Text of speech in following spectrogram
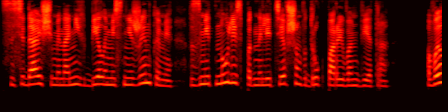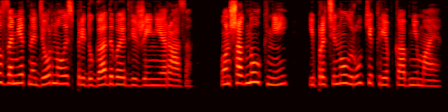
с оседающими на них белыми снежинками взметнулись под налетевшим вдруг порывом ветра. Вэл заметно дернулась, предугадывая движение Раза. Он шагнул к ней и протянул руки, крепко обнимая.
